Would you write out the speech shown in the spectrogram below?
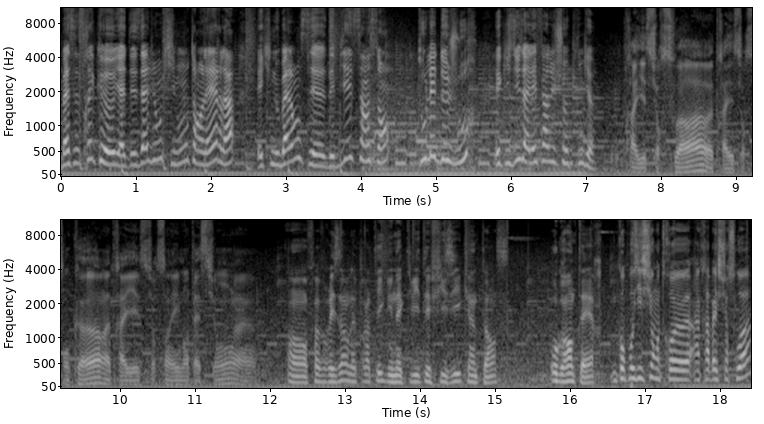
Bah, ce serait qu'il y a des avions qui montent en l'air là et qui nous balancent des, des billets de 500 tous les deux jours et qui se disent d'aller faire du shopping. Travailler sur soi, euh, travailler sur son corps, euh, travailler sur son alimentation. euh. En favorisant la pratique d'une activité physique intense, au grand air. Une composition entre un travail sur soi,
